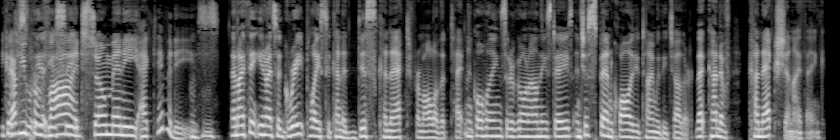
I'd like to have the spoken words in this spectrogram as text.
because Absolutely. you provide you so many activities. Mm-hmm. And I think, you know, it's a great place to kind of disconnect from all of the technical things that are going on these days and just spend quality time with each other. That kind of connection, I think.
